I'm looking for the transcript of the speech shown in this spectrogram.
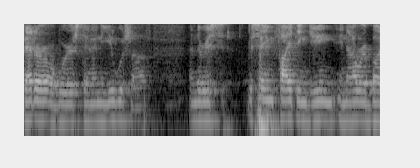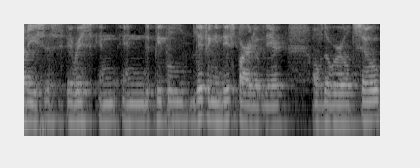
better or worse than any Yugoslav. And there is the same fighting gene in our bodies as there is in, in the people living in this part of the, of the world. So,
